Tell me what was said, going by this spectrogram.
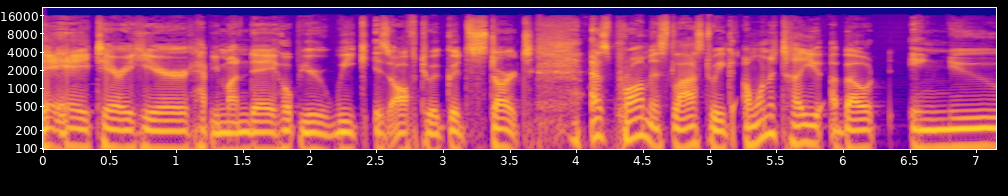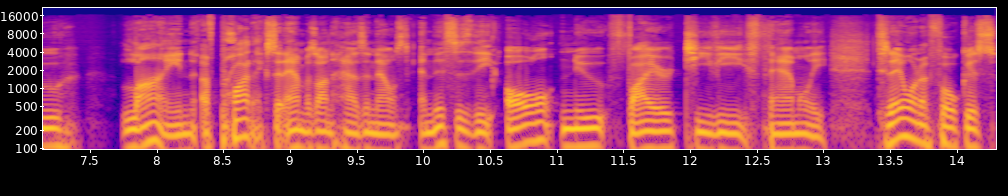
Hey, hey, Terry here. Happy Monday. Hope your week is off to a good start. As promised last week, I want to tell you about a new line of products that Amazon has announced, and this is the all new Fire TV family. Today, I want to focus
